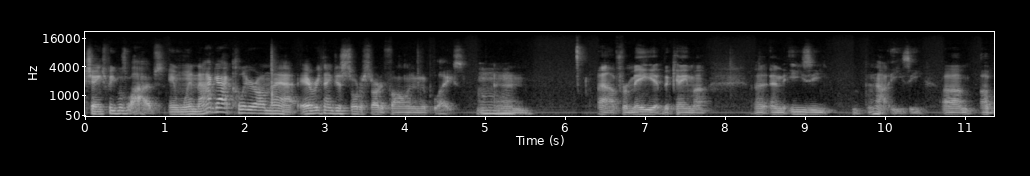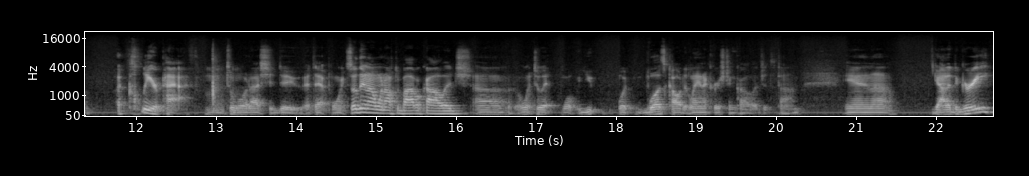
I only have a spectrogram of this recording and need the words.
change people's lives. And when I got clear on that, everything just sort of started falling into place. And uh, for me, it became a, a an easy, not easy, um, a, a clear path to what I should do at that point. So then I went off to Bible college. Uh, I went to it what you what was called Atlanta Christian College at the time, and uh, got a degree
